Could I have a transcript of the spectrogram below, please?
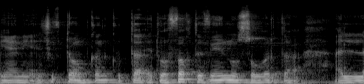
يعني شفتهم كنت كنت اتوفقت في إنه صورت ال-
